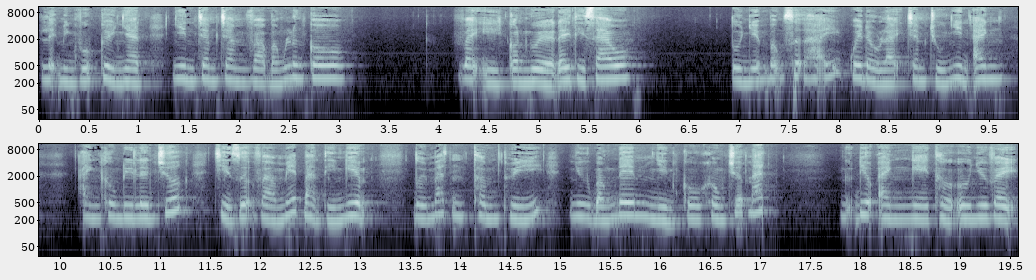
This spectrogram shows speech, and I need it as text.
Lệ Minh Vũ cười nhạt, nhìn chăm chăm vào bóng lưng cô. Vậy còn người ở đây thì sao? Tô nhiễm bỗng sợ hãi, quay đầu lại chăm chú nhìn anh. Anh không đi lên trước, chỉ dựa vào mép bàn thí nghiệm, đôi mắt thâm thúy như bóng đêm nhìn cô không chớp mắt. Ngữ điệu anh nghe thở ơ như vậy,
